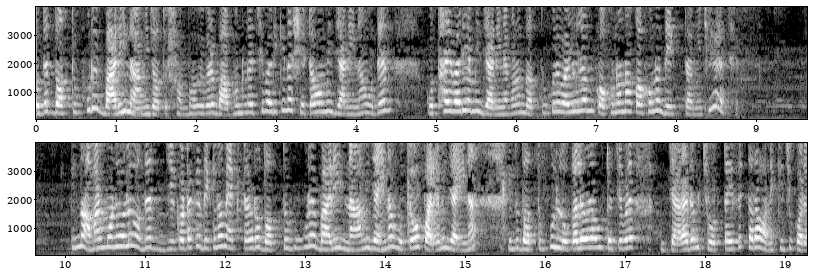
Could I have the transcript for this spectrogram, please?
ওদের দত্তপুরে বাড়ি না, আমি যত সম্ভব এবার বামনগাছি বাড়ি কিনা, সেটাও আমি জানি না। ওদের কোথায় বাড়ি আমি জানি না, কারণ দত্তপুরে বাড়ি হলে আমি কখনো না কখনো দেখতামই, ঠিক আছে? কিন্তু আমার মনে হলো ওদের যে কটাকে দেখলাম, একটা ওরা দত্তপুকুরে বাড়ি। না, আমি জানি না, হতেও পারে, আমি জানি না। কিন্তু দত্তপুকুর লোকালে ওরা উঠেছে। এবারে যারা এরকম চোর টাইপের তারা অনেক কিছু করে।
